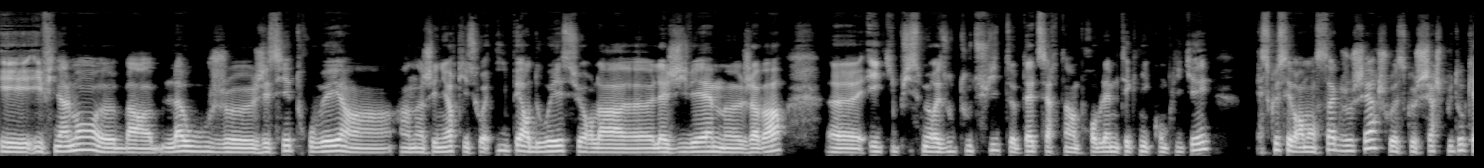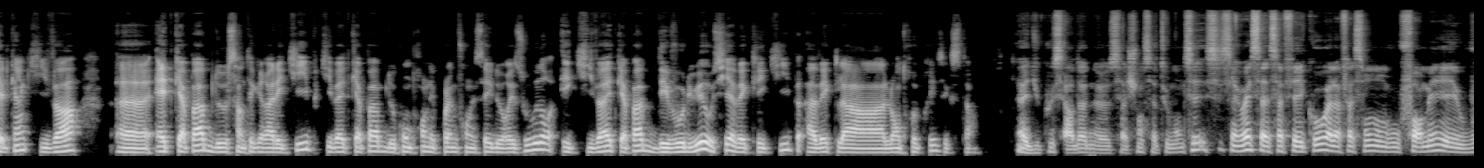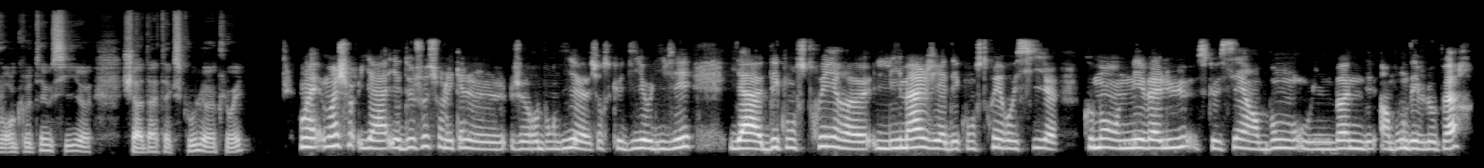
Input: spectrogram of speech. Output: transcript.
Et, et finalement, euh, bah, là où j'essayais de trouver un, un, ingénieur qui soit hyper doué sur la, la JVM euh, Java euh, et qui puisse me résoudre tout de suite peut-être certains problèmes techniques compliqués, est-ce que c'est vraiment ça que je cherche ou est-ce que je cherche plutôt quelqu'un qui va euh, être capable de s'intégrer à l'équipe, qui va être capable de comprendre les problèmes qu'on essaye de résoudre et qui va être capable d'évoluer aussi avec l'équipe, avec l'entreprise, etc. Ah, du coup, ça redonne euh, sa chance à tout le monde. C'est, ça, ouais, ça, ça, fait écho à la façon dont vous formez et vous recrutez aussi euh, chez Ada Tech School, euh, Chloé? Ouais, moi, il y a, deux choses sur lesquelles je, rebondis sur ce que dit Olivier. Il y a déconstruire l'image et a déconstruire aussi comment on évalue ce que c'est un bon ou une bonne, un bon développeur.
